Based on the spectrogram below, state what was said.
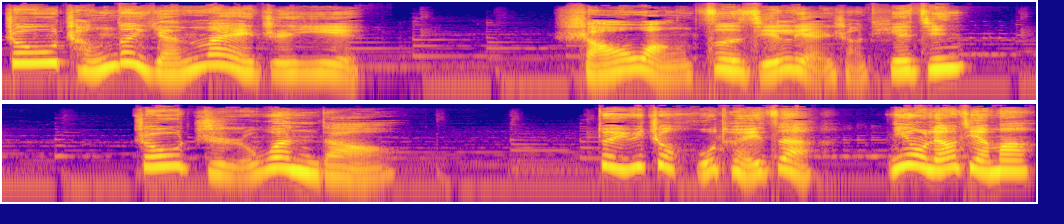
周成的言外之意。少往自己脸上贴金，周芷问道：“对于这胡颓子，你有了解吗？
